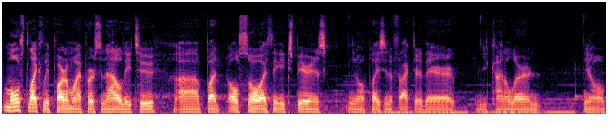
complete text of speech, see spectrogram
most likely part of my personality too, uh, but also I think experience, you know, plays in a factor there. You kind of learn, you know,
